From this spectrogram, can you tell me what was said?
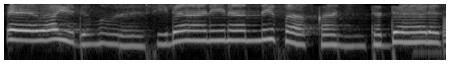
ويدمر سلاننا النفاق من تدارس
